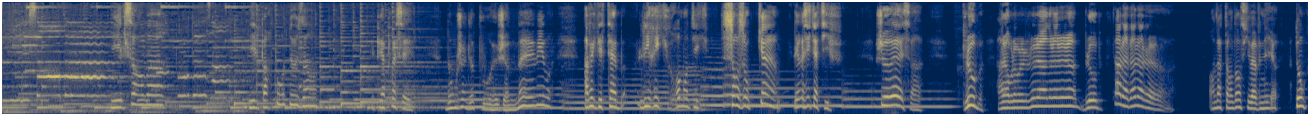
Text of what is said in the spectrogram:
Il s'en va Il s'en va, pour deux ans. il part pour deux ans. Et puis après c'est Non, je ne pourrai jamais vivre. Avec des thèmes lyriques, romantiques, sans aucun les récitatifs. Je hais ça. Bloom. Alors, bloom. En attendant ce qui va venir. Donc,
